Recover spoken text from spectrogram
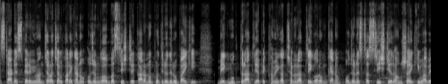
স্ট্রাটোস্ফিয়ারে বিমান চলাচল করে কেন? ওজন গহ্বর সৃষ্টির কারণ ও প্রতিরোধের উপায় কী? মেঘমুক্ত রাত্রি অপেক্ষা মেঘাচ্ছন্ন রাত্রি গরম কেন? ওজন স্তর সৃষ্টি ও ধ্বংস হয় কীভাবে?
